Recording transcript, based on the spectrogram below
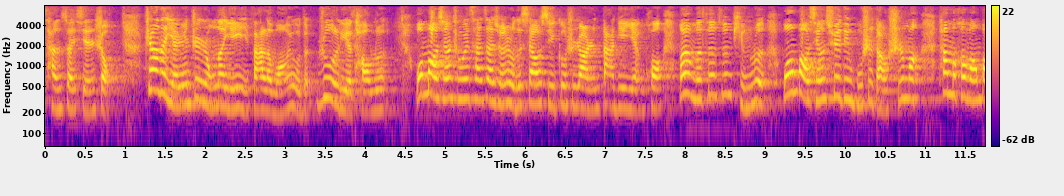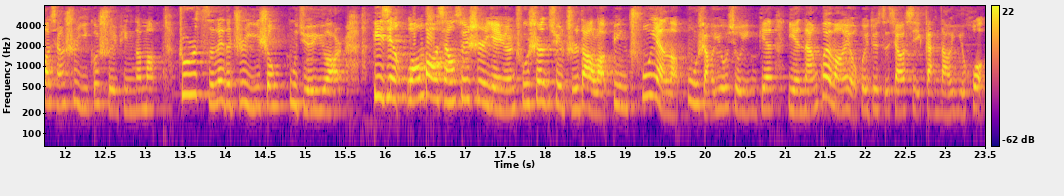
参赛选手。这样的演员阵容呢，也引发了网友的热烈讨论。王宝强成为参赛选手的消息更是让人大跌眼眶，网友们纷纷评论：王宝强确定不是导师吗？他们和王宝强是一个水平的吗？诸如此类的质疑声不绝于耳。毕竟王宝强虽是演员出身，却指导了并出演了不少优秀影片，也。也难怪网友会对此消息感到疑惑。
